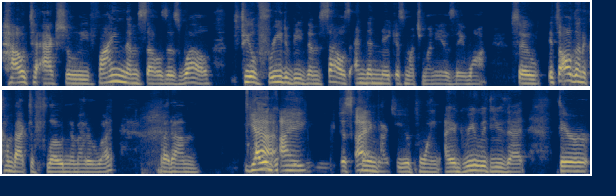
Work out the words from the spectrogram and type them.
how to actually find themselves as well, feel free to be themselves, and then make as much money as they want. So it's all going to come back to flow no matter what. But um, yeah, I, I just coming I, back to your point, I agree with you that there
